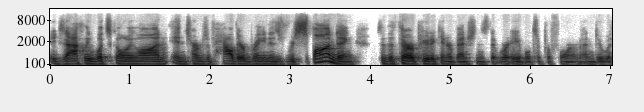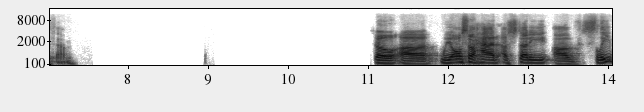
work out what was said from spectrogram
exactly what's going on in terms of how their brain is responding to the therapeutic interventions that we're able to perform and do with them. So uh, we also had a study of sleep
